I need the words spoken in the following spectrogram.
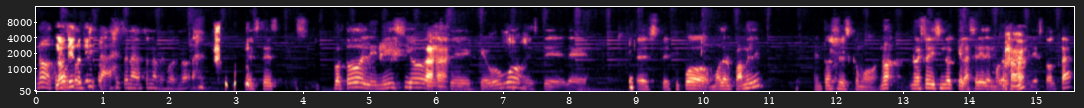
no, como tontita, Suena, mejor, ¿no? este, por todo el inicio este, que hubo, este, de este tipo Modern Family, entonces como no, no estoy diciendo que la serie de Modern Family es tonta,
